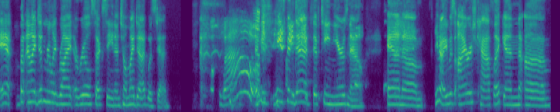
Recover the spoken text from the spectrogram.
And, but and I didn't really write a real sex scene until my dad was dead. Wow. He's he's been dead 15 years now, and um, you know he was Irish Catholic, and um,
